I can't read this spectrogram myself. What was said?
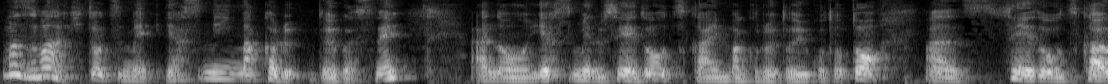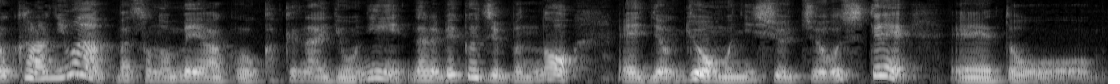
まずは一つ目、休みまくるというかですね、あの、休める制度を使いまくるということと、まあ、制度を使うからには、まあ、その迷惑をかけないようになるべく自分の、え、業務に集中をして、えっ、と、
